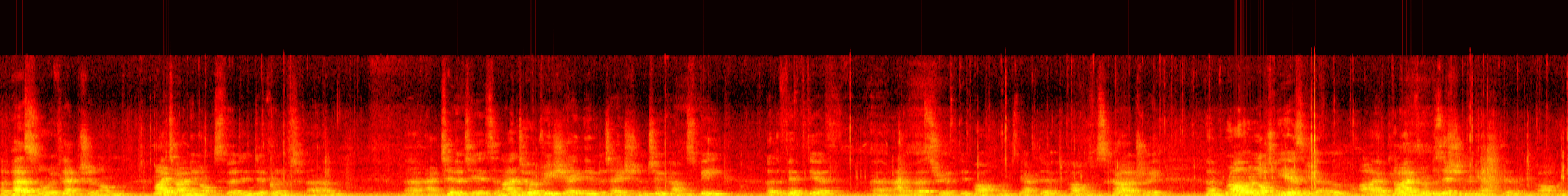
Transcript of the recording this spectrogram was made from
a personal reflection on my time in Oxford in different um, uh, activities, and I do appreciate the invitation to come speak at the 50th uh, anniversary of the department, the Academic Department of Psychiatry. Um, rather a lot of years ago, I applied for a position in the Academic Department,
